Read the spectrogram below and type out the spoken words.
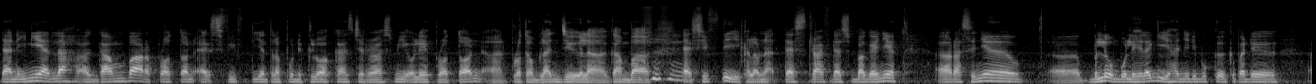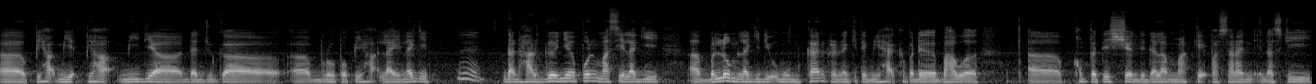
Dan ini adalah uh, gambar Proton X50 yang telah pun dikeluarkan secara rasmi oleh Proton uh, Proton belanja lah gambar X50 kalau nak test drive dan sebagainya. Uh, rasanya uh, belum boleh lagi hanya dibuka kepada Uh, pihak pihak media dan juga uh, beberapa pihak lain lagi. Hmm. Dan harganya pun masih lagi uh, belum lagi diumumkan kerana kita melihat kepada bahawa uh, competition di dalam market pasaran industri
